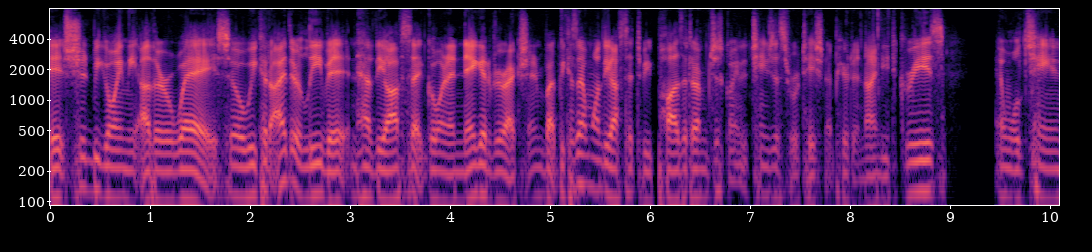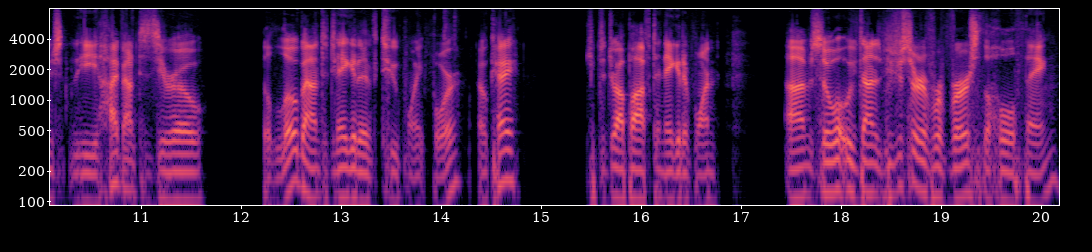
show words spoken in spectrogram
it should be going the other way. So we could either leave it and have the offset go in a negative direction, but because I want the offset to be positive, I'm just going to change this rotation up here to 90 degrees, and we'll change the high bound to zero, the low bound to negative 2.4, okay? Keep the drop off to negative one. Um, so what we've done is we've just sort of reversed the whole thing.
